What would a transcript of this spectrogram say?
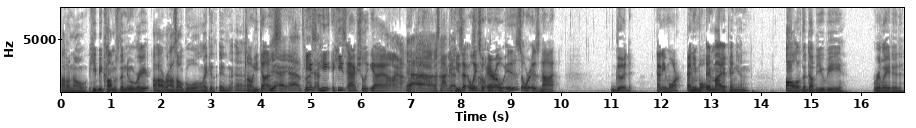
I don't know. He becomes the new Ray, uh, Ra's al Ghul. Like, it, it, uh, Oh, he does. yeah, yeah. He's he he's actually yeah yeah yeah. It's not good. He's a, oh, wait, so good. Arrow is or is not good anymore anymore. In my opinion, all of the WB related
